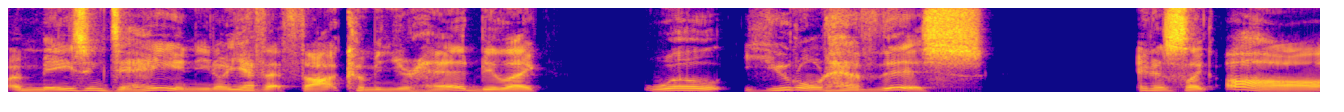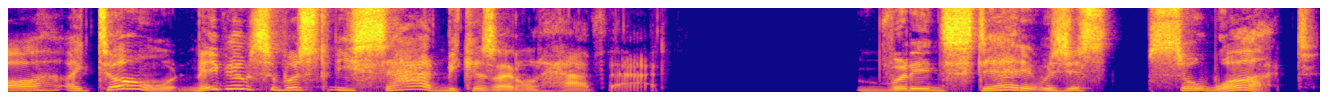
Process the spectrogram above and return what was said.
amazing day, and, you know, you have that thought come in your head, be like, well, you don't have this. And it's like, oh, I don't. Maybe I'm supposed to be sad because I don't have that. But instead, it was just, so what?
